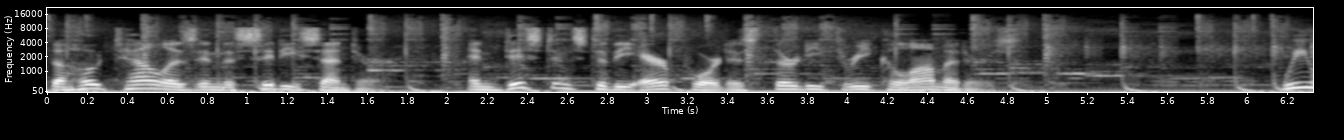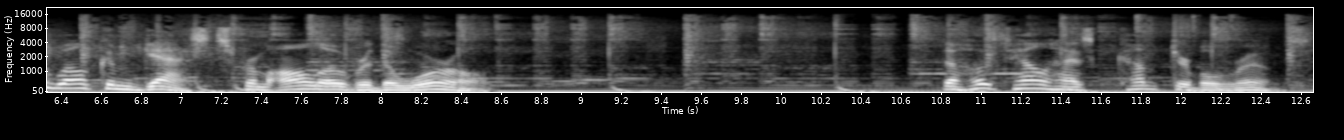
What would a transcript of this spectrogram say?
The hotel is in the city center. And distance to the airport is 33 kilometers. We welcome guests from all over the world. The hotel has comfortable rooms,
